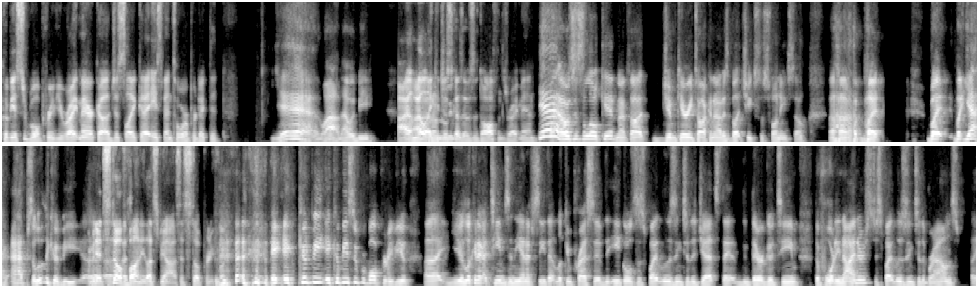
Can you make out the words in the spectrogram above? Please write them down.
could be a Super Bowl preview, right, America? Just like uh, Ace Ventura predicted. Yeah, wow, that would be. I, I like I it just because it was the Dolphins, right, man? Yeah, I was just a little kid, and I thought Jim Carrey talking out his butt cheeks was funny. So, uh, but but but yeah, absolutely could be. Uh, I mean, it's still uh, funny. Let's be honest, it's still pretty funny. it, it, could be. It could be a Super Bowl preview. Uh, you're looking at teams in the NFC that look impressive. The Eagles, despite losing to the Jets, they they're a good team. The 49ers, despite losing to the Browns, uh,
